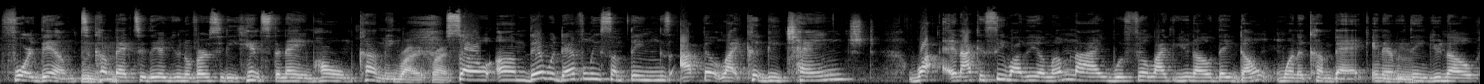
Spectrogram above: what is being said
for them to come back to their university, hence the name homecoming. Mm-hmm. Right, right. So, um, there were definitely some things I felt like could be changed. Why, and I can see why the alumni would feel like you know they don't want to come back Mm-hmm. and everything. You know,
